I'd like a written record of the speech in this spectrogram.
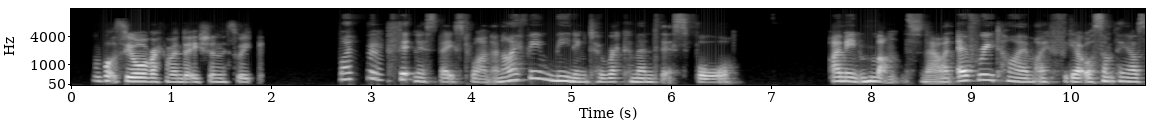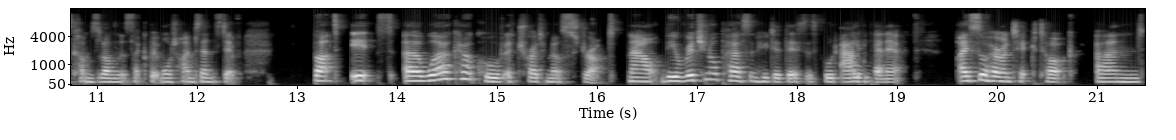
what's your recommendation this week? My fitness-based one, and I've been meaning to recommend this for, I mean, months now. And every time I forget or something else comes along that's like a bit more time sensitive. But it's a workout called a treadmill strut. Now, the original person who did this is called Ali Bennett. I saw her on TikTok and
